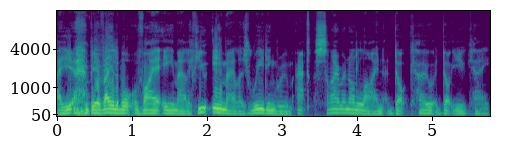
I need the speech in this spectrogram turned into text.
And be available via email. If you email us, readingroom at sirenonline.co.uk.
